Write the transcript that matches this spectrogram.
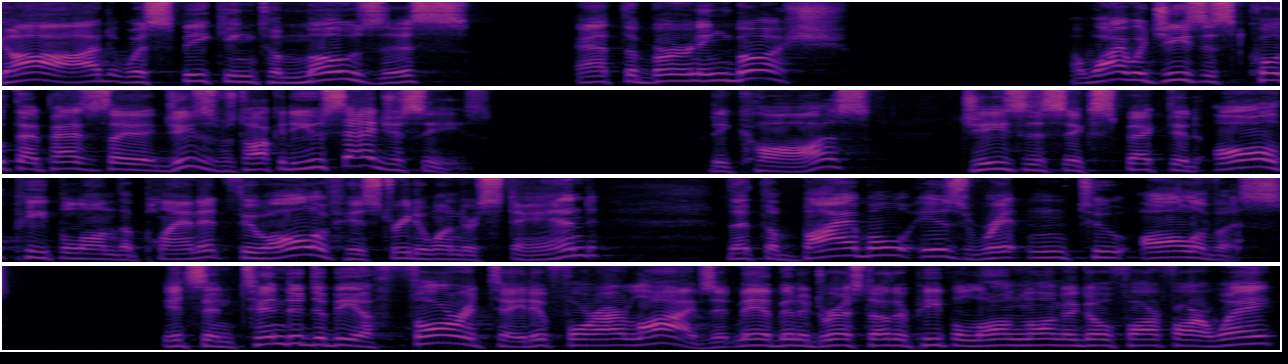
God was speaking to Moses at the burning bush. Why would Jesus quote that passage and say that Jesus was talking to you, Sadducees? Because Jesus expected all people on the planet through all of history to understand that the Bible is written to all of us. It's intended to be authoritative for our lives. It may have been addressed to other people long, long ago, far, far away,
